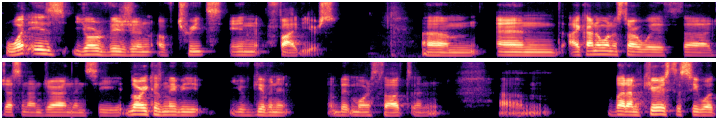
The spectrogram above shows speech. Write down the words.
What is your vision of treats in five years? Um, and I kind of want to start with uh, Jess and Andrea and then see Laurie, because maybe you've given it a bit more thought and um, but I'm curious to see what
